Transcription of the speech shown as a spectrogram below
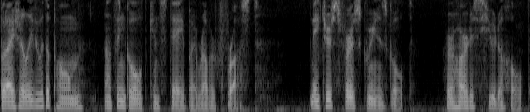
But I shall leave you with a poem, Nothing Gold Can Stay by Robert Frost. Nature's first green is gold, her hardest hue to hold.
